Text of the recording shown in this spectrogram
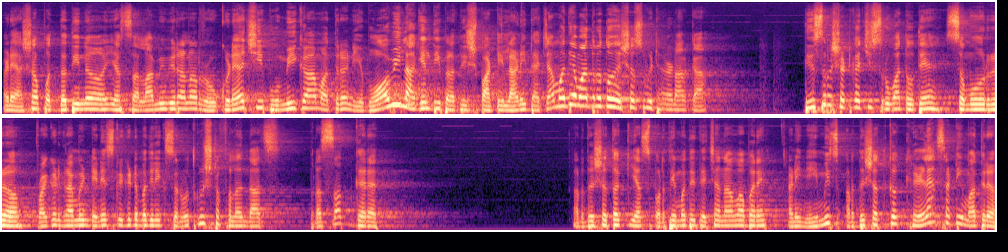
आणि अशा पद्धतीनं या सलामीवीरांना रोखण्याची भूमिका मात्र निभवावी लागेल ती प्रतीश पाटील. आणि त्याच्यामध्ये मात्र तो यशस्वी ठरणार का? तिसरं षटकाची सुरुवात होते. समोर अ, रायगड ग्रामीण टेनिस क्रिकेटमधील एक सर्वोत्कृष्ट फलंदाज प्रसाद घरत. अर्धशतक या स्पर्धेमध्ये त्याच्या नावावर आहे. आणि नेहमीच अर्धशतक खेळण्यासाठी मात्र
